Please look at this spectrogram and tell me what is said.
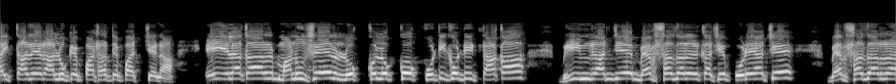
আজ তাদের আলুকে পাঠাতে পারছে না। এই এলাকার মানুষের লক্ষ লক্ষ কোটি কোটি টাকা ভিন রাজ্যে ব্যবসাদারের কাছে পড়ে আছে। ব্যবসাদাররা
